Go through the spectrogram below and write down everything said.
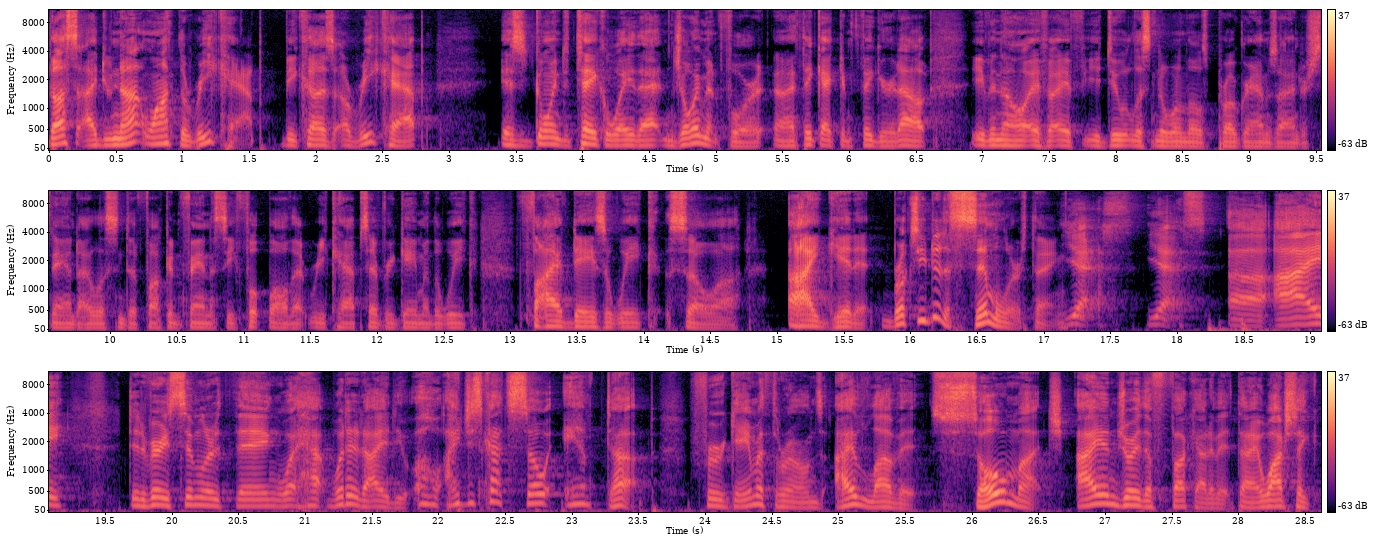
Thus, I do not want the recap because a recap is going to take away that enjoyment for it. And I think I can figure it out. Even though if, if you do listen to one of those programs, I understand. I listen to fucking fantasy football that recaps every game of the week, five days a week. So uh, I get it. Brooks, you did a similar thing. Yes, yes. Uh, I did a very similar thing. What ha- what did I do? Oh, I just got so amped up for Game of Thrones. I love it so much. I enjoy the fuck out of it. That I watched like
